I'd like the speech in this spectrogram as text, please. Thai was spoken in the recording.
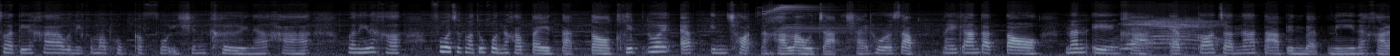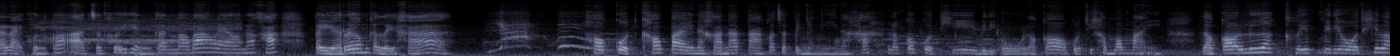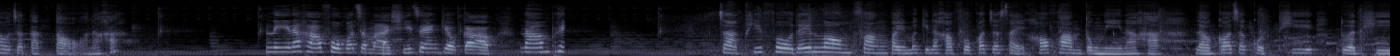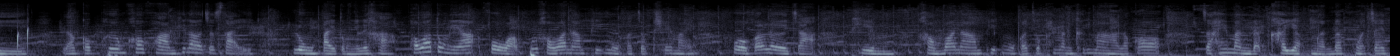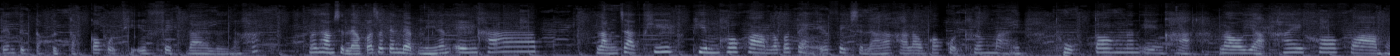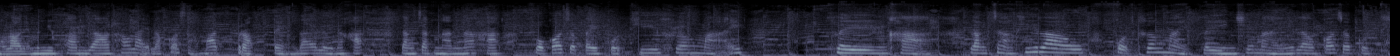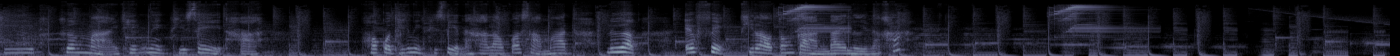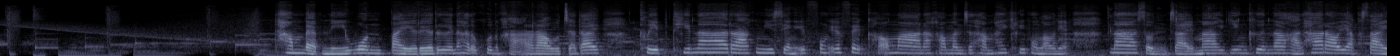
สวัสดีค่ะ วันนี้ก็มาพบกับโฟอีกเช่นเคยนะคะ วันนี้นะคะโฟจะพาทุกคนนะคะไปตัดต่อคลิปด้วยแอป InShot นะคะ เราจะใช้โทรศัพท์ในการตัดต่อนั่นเองค่ะ แอปก็จะหน้าตาเป็นแบบนี้นะคะและหลายคนก็อาจจะเคยเห็นกันมาบ้างแล้วนะคะ ไปเริ่มกันเลยค่ะ พอกดเข้าไปนะคะ หน้าตาก็จะเป็นอย่างนี้นะคะ แล้วก็กดที่วิดีโอ แล้วก็กดที่คำว่าใหม่ แล้วก็เลือกคลิปวิดีโอที่เราจะตัดต่อนะคะ วันนี้นะคะโฟก็จะมาชี้แจงเกี่ยวกับน้ำพริก จากที่โฟได้ลองฟังไปเมื่อกี้นะคะ โฟก็จะใส่ข้อความตรงนี้นะคะ แล้วก็จะกดที่ตัว T แล้วก็เพิ่มข้อความที่เราจะใส่ลงไปตรงนี้เลยค่ะ เพราะว่าตรงนี้โฟอะพูดคำว่าน้ำพริกหมูกระจกใช่ไหมโฟก็เลยจะพิมพ์คำว่าน้ำพริกหมูกระจกให้มันขึ้นมา แล้วก็จะให้มันแบบขยับเหมือนแบบหัวใจเต้นตึกตักตึกตักก็กดที่เอฟเฟกได้เลยนะคะ มื่อทำเสร็จแล้วก็จะเป็นแบบนี้นั่นเองครับ หลังจากที่พิมพ์ข้อความแล้วก็แต่งเอฟเฟกต์เสร็จแล้วนะคะ เราก็กดเครื่องหมายถูกต้องนั่นเองค่ะ เราอยากให้ข้อความของเราเนี่ยมันมีความยาวเท่าไหร่ แล้วก็สามารถปรับแต่งได้เลยนะคะ หลังจากนั้นนะคะโฟก็จะไปกดที่เครื่องหมายเพลงค่ะ หลังจากที่เรากดเครื่องหมายเพลงใช่ไหม เราก็จะกดที่เครื่องหมายเทคนิคพิเศษค่ะ อ กดเทคนิคพิเศษนะคะ เราก็สามารถเลือกเอฟเฟกต์ที่เราต้องการได้เลยนะคะ ทำแบบนี้วนไปเรื่อยๆนะคะทุกคนค่ะเราจะได้คลิปที่น่ารักมีเสียงเอฟฟงเอฟเฟกเข้ามานะคะ มันจะทำให้คลิปของเราเนี่ยน่าสนใจมากยิ่งขึ้นนะคะ ถ้าเราอยากใส่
